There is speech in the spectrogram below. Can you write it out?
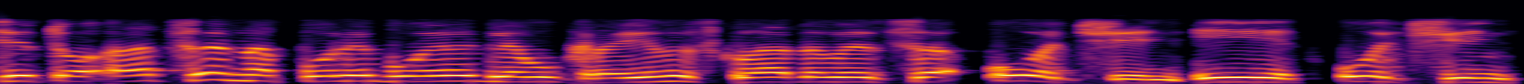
ситуация на поле боя для Украины складывается очень и очень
